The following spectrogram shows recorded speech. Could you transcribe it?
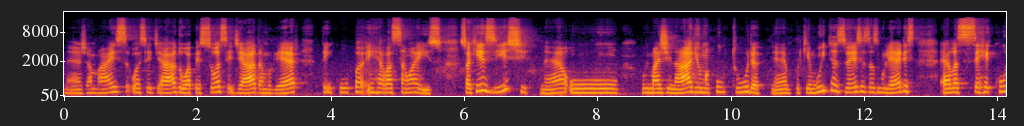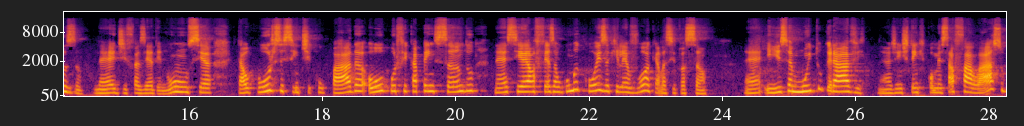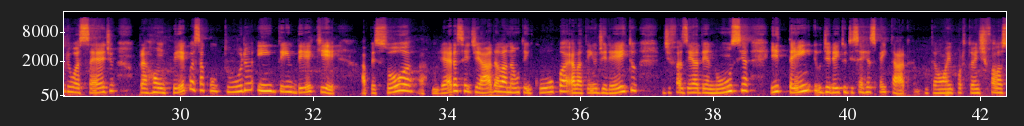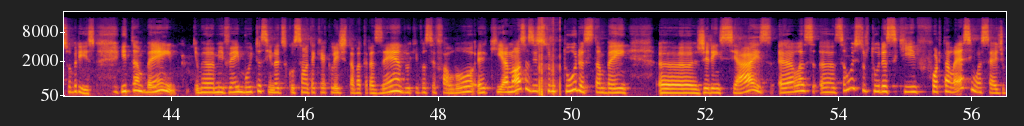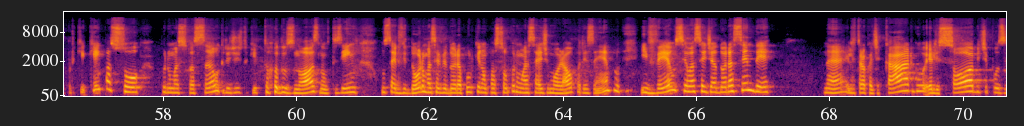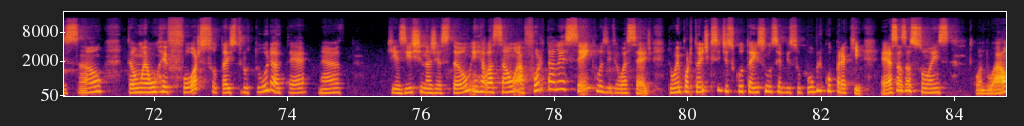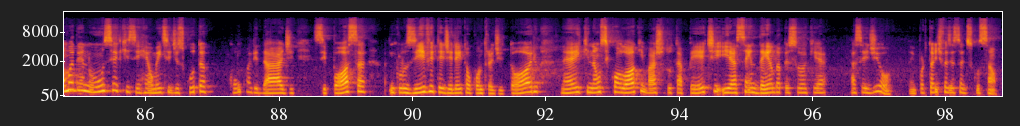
né, jamais o assediado ou a pessoa assediada, a mulher, tem culpa em relação a isso. Só que existe, né, um o imaginário, uma cultura, né? Porque muitas vezes as mulheres elas se recusam, né, de fazer a denúncia, tal, por se sentir culpada ou por ficar pensando, né, se ela fez alguma coisa que levou àquela situação, né? E isso é muito grave. Né? A gente tem que começar a falar sobre o assédio para romper com essa cultura e entender que a pessoa, a mulher assediada, ela não tem culpa, ela tem o direito de fazer a denúncia e tem o direito de ser respeitada. Então é importante falar sobre isso. E também eh, me vem muito assim na discussão até que a Cleide estava trazendo, que você falou, é que as nossas estruturas também uh, gerenciais, elas uh, são estruturas que fortalecem o assédio, porque quem passou por uma situação, acredito que todos nós, não tem um servidor, uma servidora pública que não passou por um assédio moral, por exemplo, e vê o seu assediador ascender. Né? Ele troca de cargo, ele sobe de posição, então é um reforço da estrutura até, né, que existe na gestão em relação a fortalecer, inclusive, o assédio. Então é importante que se discuta isso no serviço público para que essas ações, quando há uma denúncia, que se realmente se discuta com qualidade, se possa, inclusive, ter direito ao contraditório, né, e que não se coloque embaixo do tapete e acendendo a pessoa que assediou. É importante fazer essa discussão.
